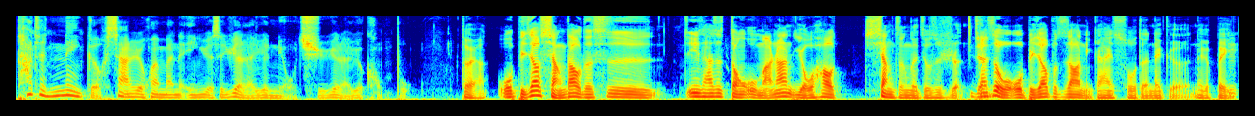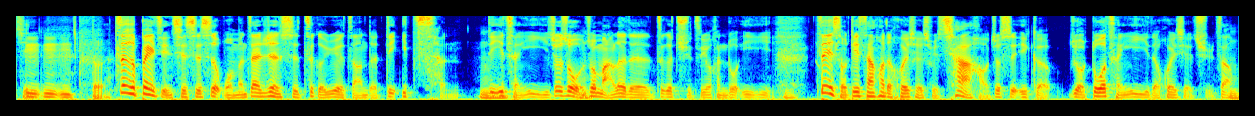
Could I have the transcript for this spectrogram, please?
他的那个夏日换班的音乐是越来越扭曲，越来越恐怖？对啊，我比较想到的是，因为它是动物嘛，那油耗。象征的就是人，但是我我比较不知道你刚才说的那个那个背景，嗯嗯嗯，对，这个背景其实是我们在认识这个乐章的第一层，第一层意义，就是说我们说马勒的这个曲子有很多意义，这首第三号的诙谐曲恰好就是一个有多层意义的诙谐曲，这样，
